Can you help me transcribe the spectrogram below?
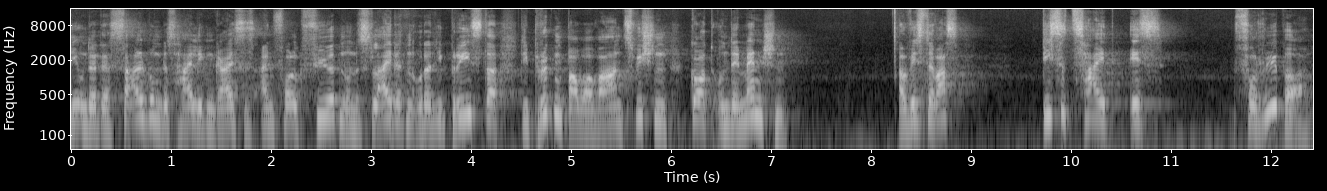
die unter der Salbung des Heiligen Geistes ein Volk führten und es leiteten oder die Priester, die Brückenbauer waren zwischen Gott und den Menschen. Aber wisst ihr was? Diese Zeit ist vorüber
